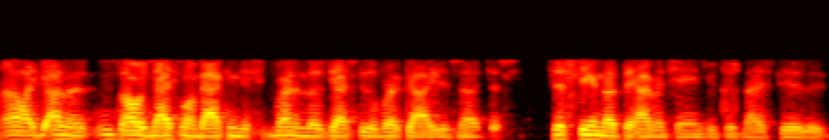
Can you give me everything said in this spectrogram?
I like I mean, it's always nice going back and just running those guys through the workout. It's not just just seeing that they haven't changed, which is nice too. That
